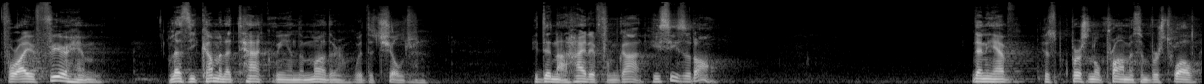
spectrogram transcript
For I fear him, lest he come and attack me and the mother with the children. He did not hide it from God, he sees it all. Then he have his personal promise in verse 12.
